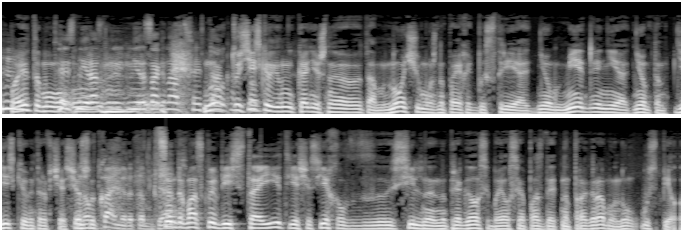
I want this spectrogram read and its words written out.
Поэтому... То есть не, раз, не разогнаться и Ну, так, то есть есть, конечно, там ночью можно поехать быстрее, а днем медленнее, а днем там 10 км в час. Сейчас Но вот центр Москвы весь стоит. Я сейчас ехал, сильно напрягался, боялся опоздать на программу, ну, успел.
